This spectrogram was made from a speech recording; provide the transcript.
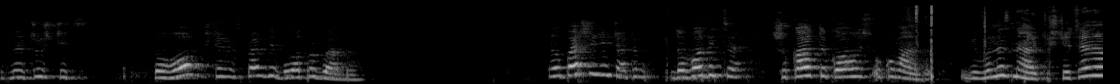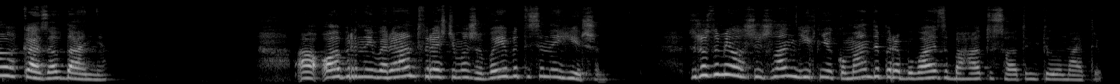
значущість того, що насправді була проблемою. Не вперше дівчатам доводиться шукати когось у команду, і вони знають, що це нелегке завдання. А обраний варіант врешті може виявитися найгіршим. Зрозуміло, що член їхньої команди перебуває за багато сотень кілометрів.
